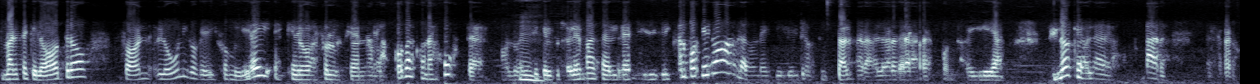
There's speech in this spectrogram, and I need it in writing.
Me parece que lo otro son, lo único que dijo mi ley es que no va a solucionar las cosas con ajustes, cuando dice mm. que el problema es el déficit fiscal, porque no habla de un equilibrio fiscal para hablar de la responsabilidad, sino que habla de ajustar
